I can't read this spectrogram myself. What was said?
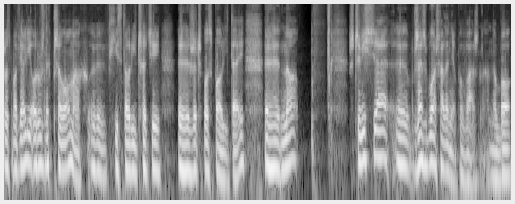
rozmawiali o różnych przełomach y, w historii III Rzeczpospolitej. No, rzeczywiście rzecz była szalenie poważna, no bo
